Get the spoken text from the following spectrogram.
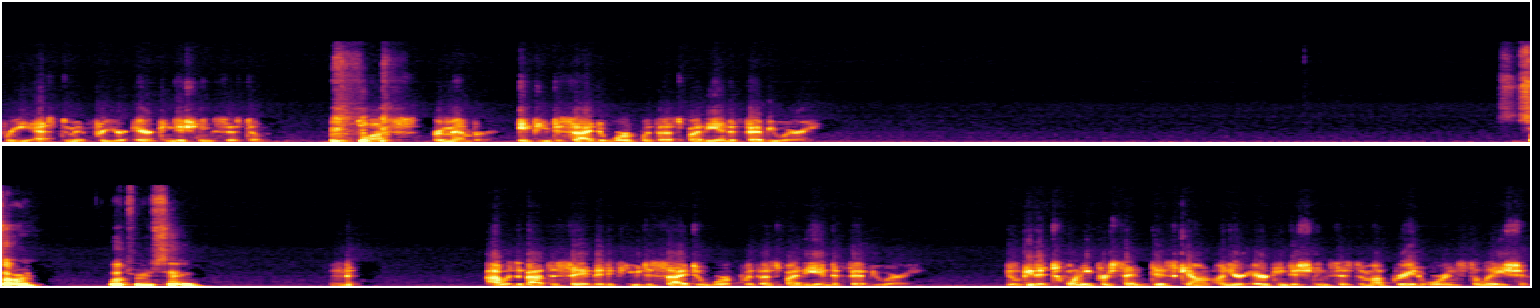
free estimate for your air conditioning system. Plus, remember, if you decide to work with us by the end of February, Sorry, what were you saying? I was about to say that if you decide to work with us by the end of February, you'll get a 20% discount on your air conditioning system upgrade or installation.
